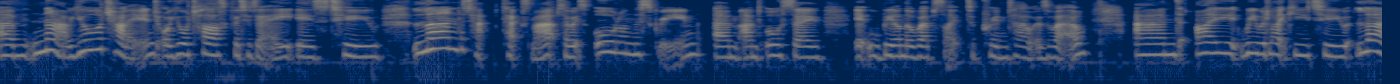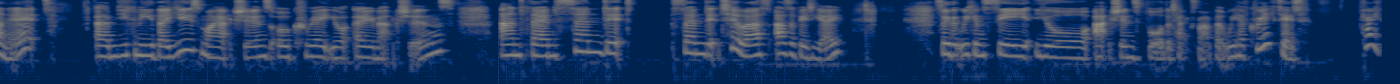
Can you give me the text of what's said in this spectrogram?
Um, now your challenge or your task for today is to learn the text map. So it's all on the screen um, and also it will be on the website to print out as well. And I we would like you to learn it um, you can either use my actions or create your own actions and then send it send it to us as a video so that we can see your actions for the text map that we have created. Okay,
